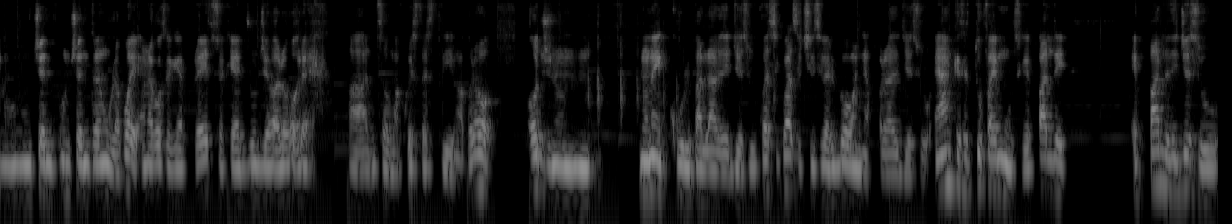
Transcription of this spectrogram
non, c'entra, non c'entra nulla poi è una cosa che apprezzo e che aggiunge valore a, insomma, a questa stima. Però oggi non, non, è cool parlare di Gesù. Quasi quasi ci si vergogna a parlare di Gesù. E anche se tu fai musica e parli, e parli di Gesù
